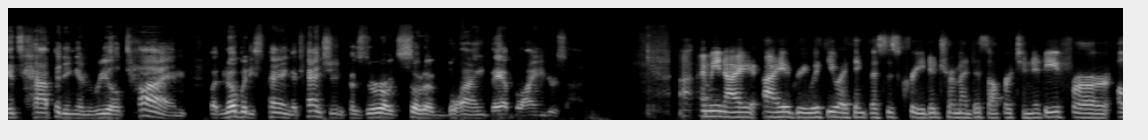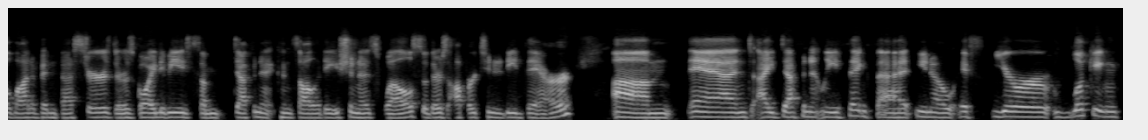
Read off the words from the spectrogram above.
it's happening in real time, but nobody's paying attention because they're sort of blind. They have blinders on. I mean, I, I agree with you. I think this has created tremendous opportunity for a lot of investors. There's going to be some definite consolidation as well. So there's opportunity there. Um, and I definitely think that, you know, if you're looking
